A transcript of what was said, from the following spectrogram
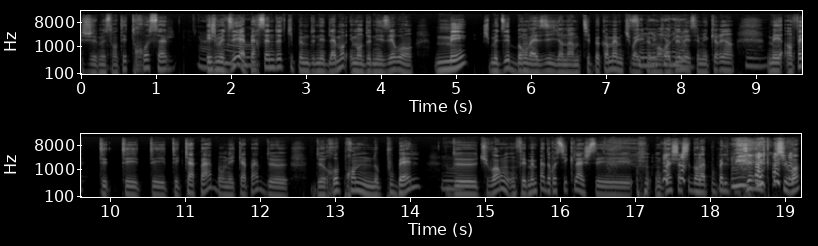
je me sentais trop seul. Ouais. Et je me disais, il n'y a personne d'autre qui peut me donner de l'amour. Il m'en donnait zéro. hein. Mais je me disais, bon, vas-y, il y en a un petit peu quand même. Tu vois, il peut m'en redonner, c'est mieux que rien. Mm. Mais en fait, tu es, capable, on est capable de, de reprendre nos poubelles. Ouais. De, tu vois, on, fait même pas de recyclage. C'est, on va chercher dans la poubelle direct, tu vois.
